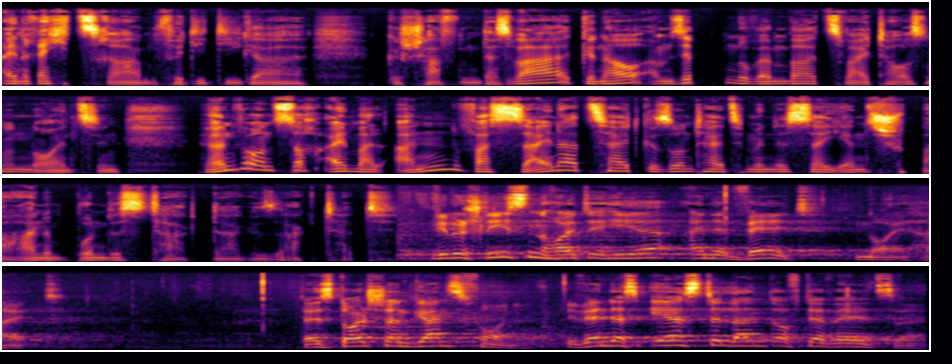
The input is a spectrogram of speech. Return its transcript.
ein Rechtsrahmen für die DIGA geschaffen. Das war genau am 7. November 2019. Hören wir uns doch einmal an, was seinerzeit Gesundheitsminister Jens Spahn im Bundestag da gesagt hat. Wir beschließen heute hier eine Weltneuheit. Da ist Deutschland ganz vorne. Wir werden das erste Land auf der Welt sein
